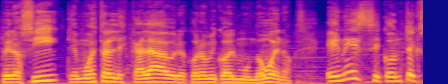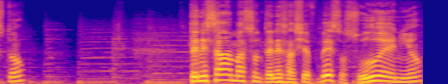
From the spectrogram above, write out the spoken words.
pero sí que muestra el descalabro económico del mundo. Bueno, en ese contexto, tenés a Amazon, tenés a Jeff Bezos, su dueño,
